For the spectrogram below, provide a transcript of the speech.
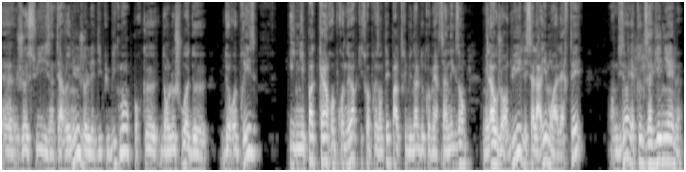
Je suis intervenu, je l'ai dit publiquement, pour que dans le choix de, de reprise, il n'y ait pas qu'un repreneur qui soit présenté par le tribunal de commerce. C'est un exemple. Mais là, aujourd'hui, les salariés m'ont alerté en me disant, il n'y a que Xavier Niel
